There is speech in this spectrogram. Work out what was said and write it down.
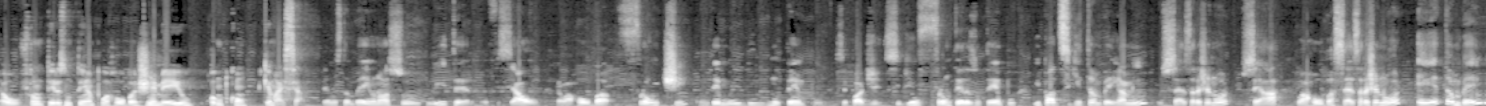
É o fronteirasnotempo@gmail.com. O que mais, Cia? Temos também o nosso Twitter oficial, que é o arroba fronte com temudo no tempo. Você pode seguir o Fronteiras no Tempo e pode seguir também a mim, o César Agenor, o CA, o arroba César Agenor, e também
